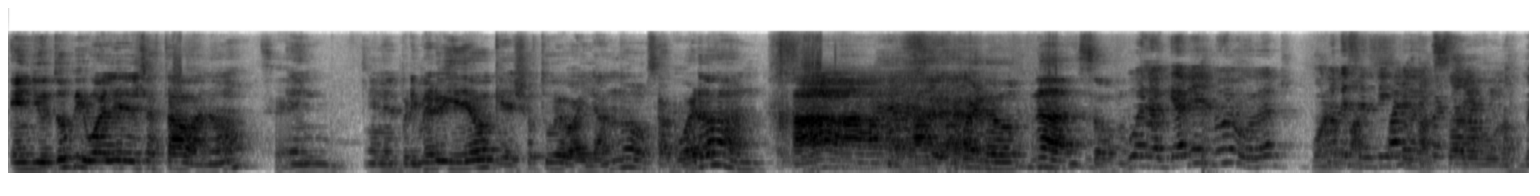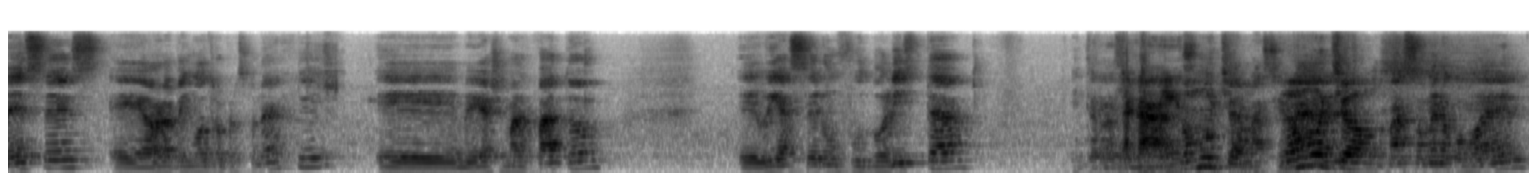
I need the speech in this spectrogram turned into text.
En YouTube igual él ya estaba, ¿no? Sí. En, en el primer video que yo estuve bailando, ¿se acuerdan? Ah, bueno, nada, eso. Bueno, que hable el nuevo, a ver. Bueno, ¿Cómo te sentiste? Pasaron unos meses, eh, ahora tengo otro personaje, eh, me voy a llamar Pato, eh, voy a ser un futbolista internacional. No mucho, internacional, no mucho. más o menos como él.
